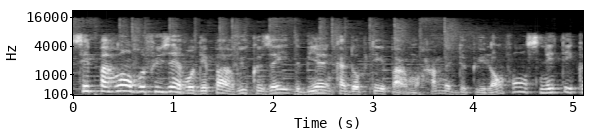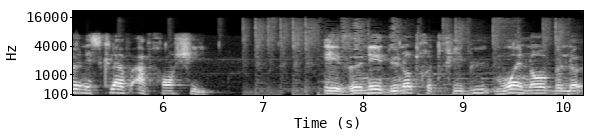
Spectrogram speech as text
Ses parents refusèrent au départ vu que Zayd, bien qu'adopté par Mohammed depuis l'enfance, n'était qu'un esclave affranchi et venait d'une autre tribu moins noble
